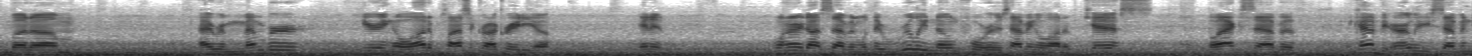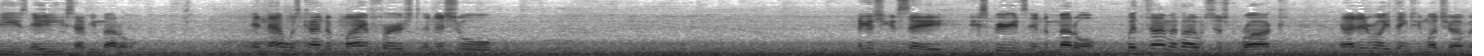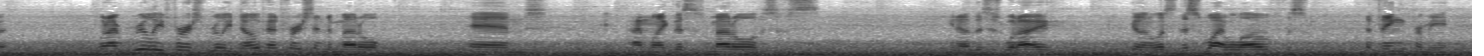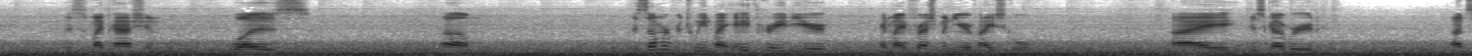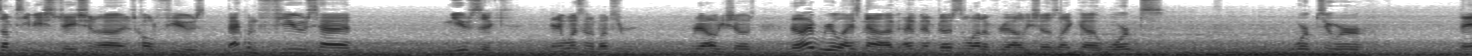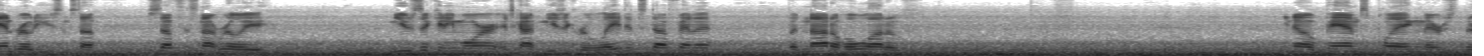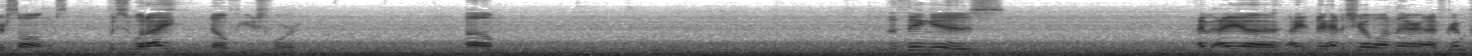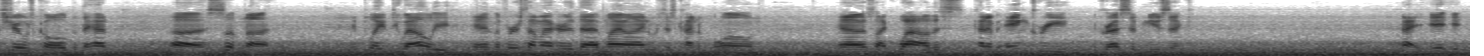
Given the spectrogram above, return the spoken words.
but um, I remember hearing a lot of classic rock radio and at 100.7, what they're really known for is having a lot of Kiss, Black Sabbath, and kind of the early 70s, 80s heavy metal. And that was kind of my first initial, I guess you could say, experience into metal. At the time, I thought it was just rock, and I didn't really think too much of it. When I really first, really dove headfirst into metal, and I'm like, this is metal. This is, you know, this is what I gonna listen. This is what I love. This is the thing for me. This is my passion. Was um, the summer between my eighth grade year and my freshman year of high school. I discovered on some TV station. Uh, it's called Fuse. Back when Fuse had music and it wasn't a bunch of reality shows that I realize now. I've, I've, I've noticed a lot of reality shows like uh, Warped, Warped Tour, band roadies and stuff. Stuff that's not really music anymore. It's got music related stuff in it, but not a whole lot of you know bands playing their their songs, which is what I know Fuse for. Um, the thing is, I, I, uh, I, they had a show on there, and I forget what the show was called, but they had uh, Slipknot. It played Duality, and the first time I heard that, my mind was just kind of blown. And I was like, wow, this kind of angry, aggressive music. I, it, it,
